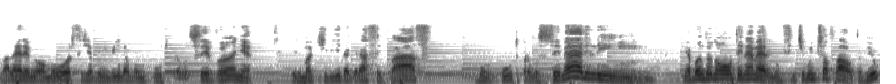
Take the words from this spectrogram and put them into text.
Valéria, meu amor, seja bem-vinda, bom culto para você. Vânia, irmã querida, graça e paz, bom culto para você. Marilyn, me abandonou ontem, né, Marilyn? Senti muito sua falta, viu?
